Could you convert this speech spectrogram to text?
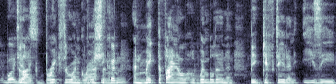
Well, to yes. like break through on grass she and, couldn't- and make the final of Wimbledon and be gifted an easy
